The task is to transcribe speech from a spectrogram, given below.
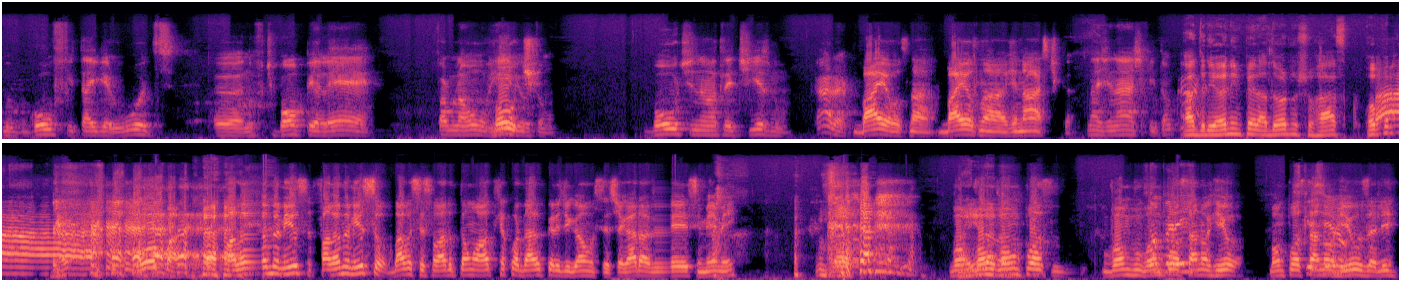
No golfe Tiger Woods. ah, no futebol Pelé. Fórmula 1 Bolt. Hamilton. Bolt no atletismo. Cara, Biles na, Biles na ginástica. na ginástica, então, cara. Adriano Imperador no churrasco. Opa, Ah! Opa, falando nisso, falando nisso, bah, vocês falaram tão alto que acordaram o Perdigão. Vocês chegaram a ver esse meme, hein? Vamos, Ainda vamos, não. vamos, post- vamos, vamos postar no Rio. Vamos postar no. Rios ali.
